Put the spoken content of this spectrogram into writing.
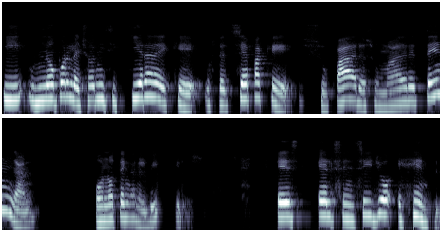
Y no por el hecho ni siquiera de que usted sepa que su padre o su madre tengan o no tengan el virus. Es el sencillo ejemplo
